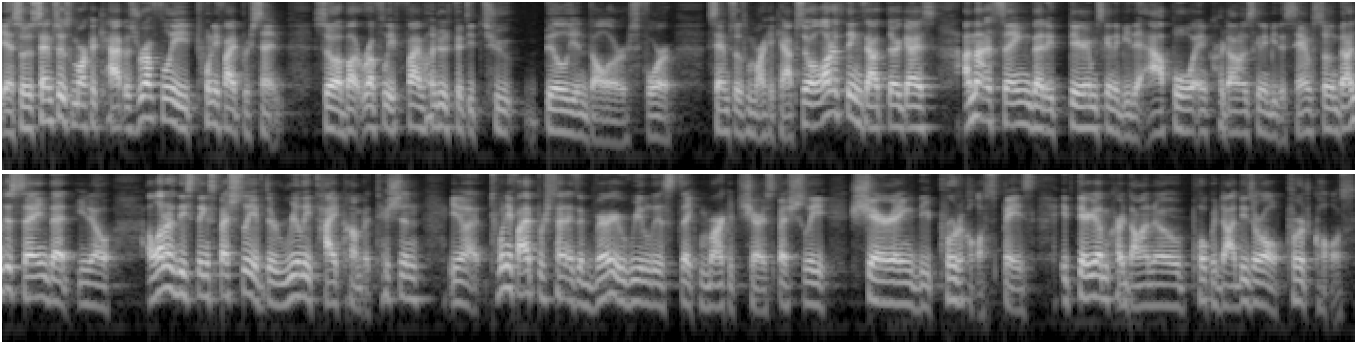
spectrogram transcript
Yeah, so Samsung's market cap is roughly 25%. So about roughly $552 billion for Samsung's market cap. So a lot of things out there, guys. I'm not saying that Ethereum is going to be the Apple and Cardano is going to be the Samsung, but I'm just saying that, you know, a lot of these things, especially if they're really tight competition, you know, 25% is a very realistic market share, especially sharing the protocol space. Ethereum, Cardano, Polkadot, these are all protocols.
